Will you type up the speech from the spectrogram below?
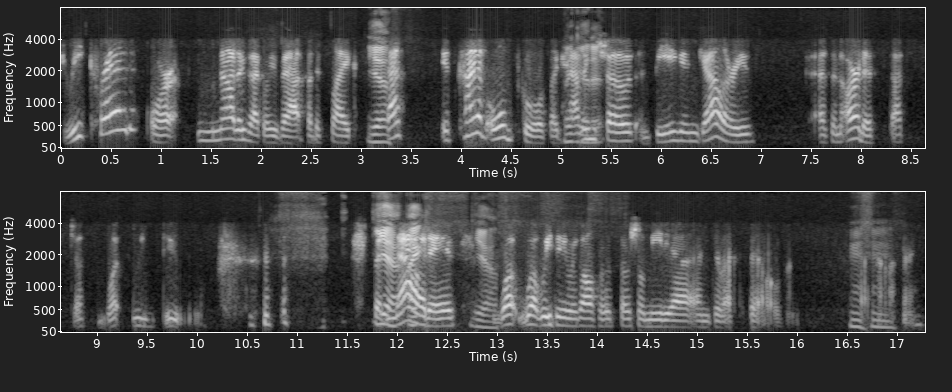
street cred or not exactly that, but it's like yeah. that's it's kind of old school. It's like I having shows and being in galleries as an artist. That's just what we do. but yeah, nowadays, I, yeah. what what we do is also social media and direct sales and mm-hmm. that kind of thing.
